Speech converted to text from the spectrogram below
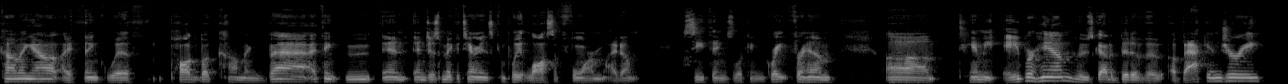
coming out. I think with Pogba coming back, I think, and and just Mkhitaryan's complete loss of form. I don't see things looking great for him. Um, Tammy Abraham, who's got a bit of a, a back injury,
